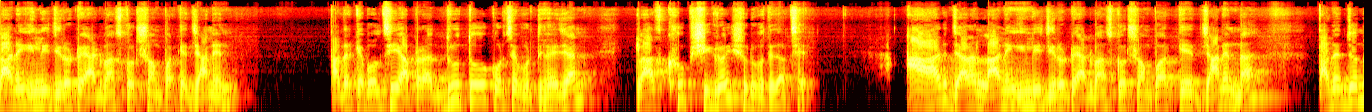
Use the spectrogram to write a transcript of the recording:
learning English zero to advance course সম্পর্কে জানেন, তাদেরকে বলছি আপনারা দ্রুত কোর্সে ভর্তি হয়ে যান। ক্লাস খুব শীঘ্রই শুরু হতে যাচ্ছে। আর যারা learning English zero to advance course সম্পর্কে জানেন না, তাদের জন্য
